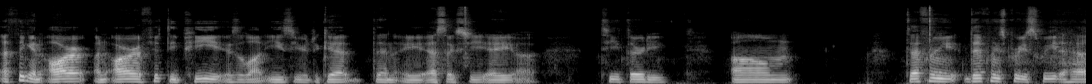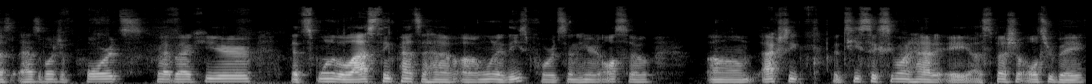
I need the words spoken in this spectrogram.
I think an R an R50P is a lot easier to get than a SXGA uh, T30. Um, definitely definitely is pretty sweet. It has it has a bunch of ports right back here. It's one of the last ThinkPads to have uh, one of these ports in here also. Um, actually, the T61 had a, a special Ultra Bay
